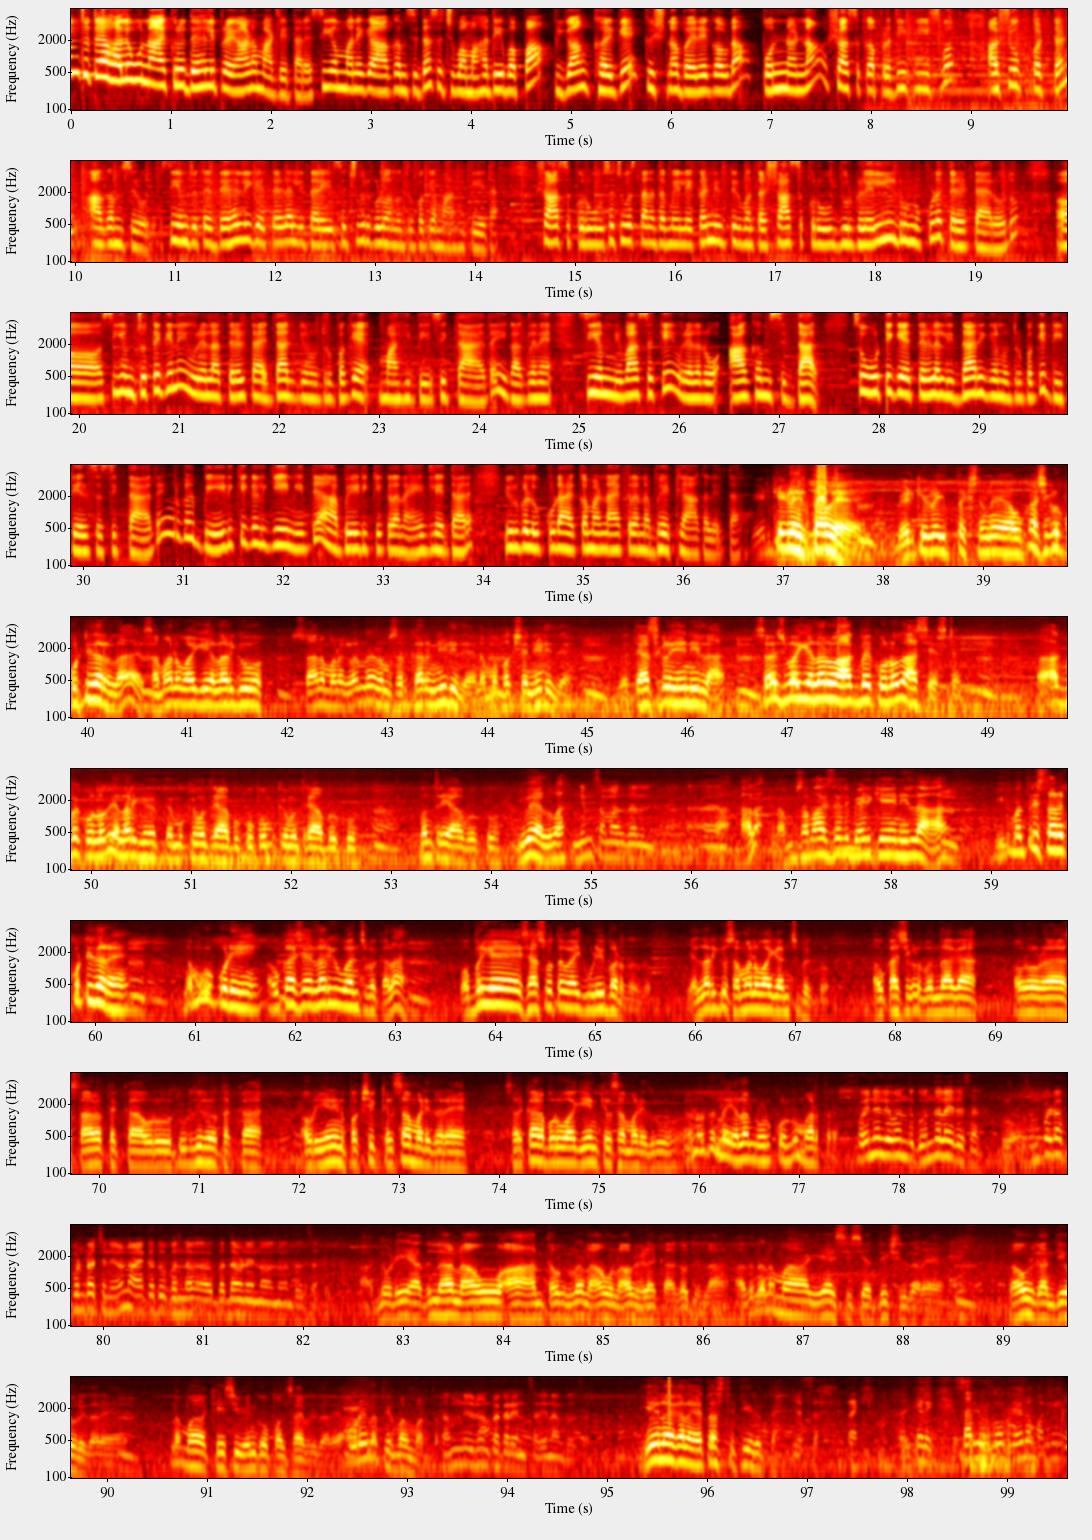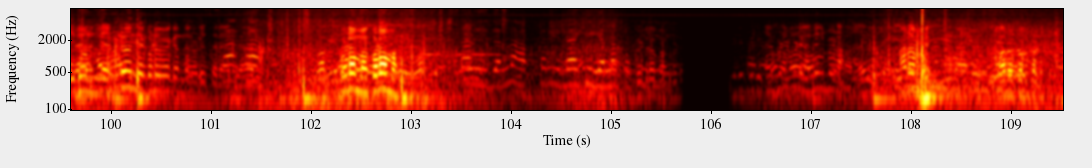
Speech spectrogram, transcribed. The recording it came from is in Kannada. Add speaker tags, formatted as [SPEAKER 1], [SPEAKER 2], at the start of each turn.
[SPEAKER 1] ಸಿಎಂ ಜೊತೆ ಹಲವು ನಾಯಕರು ದೆಹಲಿ ಪ್ರಯಾಣ ಮಾಡಲಿದ್ದಾರೆ. ಸಿಎಂ ಮನೆಗೆ ಆಗಮಿಸಿದ ಸಚಿವ ಮಹದೇವಪ್ಪ, ಪ್ರಿಯಾಂಕ್ ಖರ್ಗೆ, ಕೃಷ್ಣ ಬೈರೇಗೌಡ, ಪೊನ್ನಣ್ಣ, ಶಾಸಕ ಪ್ರದೀಪ್ ಈಶ್ವರ್, ಅಶೋಕ್ ಪಟ್ಟಣ್ ಆಗಮಿಸಿರೋದು. ಸಿಎಂ ಜೊತೆ ದೆಹಲಿಗೆ ತೆರಳಲಿದ್ದಾರೆ ಸಚಿವರುಗಳು ಅನ್ನೋದ್ರ ಬಗ್ಗೆ ಮಾಹಿತಿ ಇದೆ. ಶಾಸಕರು, ಸಚಿವ ಸ್ಥಾನದ ಮೇಲೆ ಕಣ್ಣಿಟ್ಟಿರುವಂಥ ಶಾಸಕರು ಇವ್ರುಗಳೆಲ್ಲರೂ ಕೂಡ ತೆರಳ್ತಾ ಇರೋದು. ಸಿಎಂ ಜೊತೆಗೇನೆ ಇವರೆಲ್ಲ ತೆರಳ್ತಾ ಇದ್ದಾರೆ ಅನ್ನೋದ್ರ ಬಗ್ಗೆ ಮಾಹಿತಿ ಸಿಗ್ತಾ ಇದೆ. ಈಗಾಗಲೇ ಸಿಎಂ ನಿವಾಸಕ್ಕೆ ಇವರೆಲ್ಲರೂ ಆಗಮಿಸಿದ್ದಾರೆ. ಸೊ ಒಟ್ಟಿಗೆ ತೆರಳಲಿದ್ದಾರೆ ಅನ್ನೋದ್ರ ಬಗ್ಗೆ ಡೀಟೇಲ್ಸ್ ಸಿಗ್ತಾ ಇದೆ. ಇವ್ರುಗಳ ಬೇಡಿಕೆಗಳಿಗೆ ಏನಿದೆ ಆ ಬೇಡಿಕೆಗಳನ್ನ ಇಡಲಿದ್ದಾರೆ ಇವ್ರುಗಳು ಕೂಡ ಹೈಕಮಾಂಡ್ ನಾಯಕರನ್ನ ಭೇಟಿ ಆಗಲಿದ್ದಾರೆ.
[SPEAKER 2] ಬೇಡಿಕೆಗಳು ಇರ್ತಾವೆ. ಬೇಡಿಕೆಗಳು ಇದ್ದ ತಕ್ಷಣ ಅವಕಾಶಗಳು ಕೊಟ್ಟಿದಾರಲ್ಲ. ಸಮಾನವಾಗಿ ಎಲ್ಲರಿಗೂ ಸ್ಥಾನಮಾನಗಳನ್ನು ನಮ್ಮ ಸರ್ಕಾರ ನೀಡಿದೆ ನಮ್ಮ ಪಕ್ಷ ನೀಡಿದೆ. ವ್ಯತ್ಯಾಸಗಳು ಏನಿಲ್ಲ. ಸಹಜವಾಗಿ ಎಲ್ಲರೂ ಆಗಬೇಕು ಅನ್ನೋದು ಆಸೆ ಅಷ್ಟೇ. ಆಗಬೇಕು ಅನ್ನೋದು ಎಲ್ಲರಿಗೂ ಇರುತ್ತೆ. ಮುಖ್ಯಮಂತ್ರಿ ಆಗಬೇಕು ಉಪಮುಖ್ಯಮಂತ್ರಿ ಆಗಬೇಕು ಮಂತ್ರಿ ಆಗಬೇಕು. ಇವೇ ಅಲ್ವಾ?
[SPEAKER 3] ನಿಮ್ಮ ಸಮಾಜದಲ್ಲಿ
[SPEAKER 2] ಅಲ್ಲ ನಮ್ಮ ಸಮಾಜದಲ್ಲಿ ಬೇಡಿಕೆ ಏನಿಲ್ಲ. ಈಗ ಮಂತ್ರಿ ಸ್ಥಾನ ಕೊಟ್ಟಿದ್ದಾರೆ. ನಮಗೂ ಕೊಡಿ ಅವಕಾಶ ಎಲ್ಲರಿಗೂ ಹಂಚ್ಬೇಕಲ್ಲ? ಒಬ್ಬರಿಗೆ ಶಾಶ್ವತವಾಗಿ ಉಳಿಬಾರ್ದು ಅದು ಎಲ್ಲರಿಗೂ ಸಮಾನವಾಗಿ ಹಂಚಬೇಕು. ಅವಕಾಶಗಳು ಬಂದಾಗ ಅವರವರ ಸ್ಥಾನ ತಕ್ಕ ಅವರು ದುಡಿದಿರೋ ತಕ್ಕ ಅವ್ರು ಏನೇನು ಪಕ್ಷಕ್ಕೆ ಕೆಲಸ ಮಾಡಿದ್ದಾರೆ ಸರ್ಕಾರ ಬರುವಾಗ ಏನು ಕೆಲಸ ಮಾಡಿದರು ಅನ್ನೋದನ್ನು ಎಲ್ಲ ನೋಡಿಕೊಂಡು ಮಾಡ್ತಾರೆ.
[SPEAKER 3] ಫೈನಲಿ ಒಂದು ಗೊಂದಲ ಇದೆ ಸರ್. ಸಂಪುಟ ಪುನರಚನೆಯನ್ನು ನಾಯಕತ್ವ ಬಂದ ಬದಲಾವಣೆಯನ್ನು ಅನ್ನುವಂಥದ್ದು ಸರ್.
[SPEAKER 2] ಅದ್ ನೋಡಿ ಅದನ್ನು ನಾವು ಆ ಹಂತವನ್ನು ನಾವು ನಾವು ಹೇಳೋಕ್ಕಾಗೋದಿಲ್ಲ. ಅದನ್ನು ನಮ್ಮ ಎ ಐ ಸಿ ಸಿ ಅಧ್ಯಕ್ಷರಿದ್ದಾರೆ. ರಾಹುಲ್ ಗಾಂಧಿಯವರಿದ್ದಾರೆ. ನಮ್ಮ ಕೆ ಸಿ ವೇಣುಗೋಪಾಲ್ ಸಾಹೇಬರಿದ್ದಾರೆ. ಅವರೆಲ್ಲ ತೀರ್ಮಾನ ಮಾಡ್ತಾರೆ.
[SPEAKER 3] ತಮ್ಮ ನಿರ್ಣಯ ಪ್ರಕಾರ ಏನು ಸರ್? ಏನಾಗ್ಬೋದು ಸರ್?
[SPEAKER 2] ಏನಾಗಲ್ಲ ಯಥಾಸ್ಥಿತಿ ಇರುತ್ತೆ.
[SPEAKER 3] ಎಸ್ ಸರ್ ಥ್ಯಾಂಕ್ ಯು ಇದೊಂದು ಲೆಟ್ರ್ ಅಂತ ಕೊಡಬೇಕಂತ ನೋಡಿ ಸರ್. ಕೊಡಮ್ಮ ಕೊಡಮ್ಮ. ಮೇಡಮ್, ಅವ್ರ ಕೊಟ್ಬಿಡಿ.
